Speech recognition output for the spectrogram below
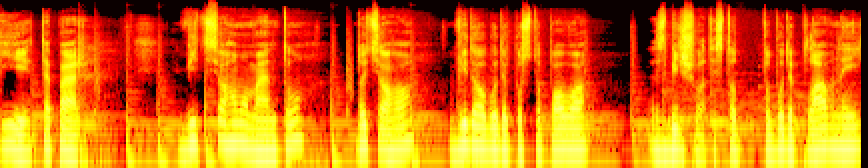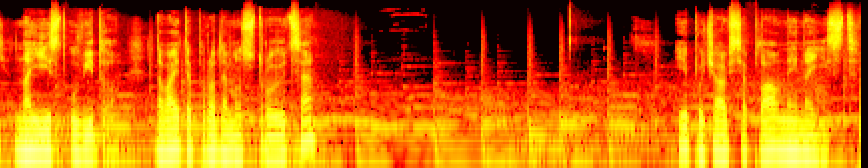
І тепер від цього моменту до цього відео буде поступово збільшуватись, тобто буде плавний наїзд у відео. Давайте продемонструю це. І почався плавний наїзд.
